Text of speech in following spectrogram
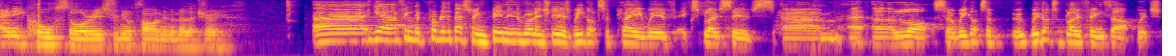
any cool stories from your time in the military? Uh, yeah, I think that probably the best thing being in the Royal Engineers, we got to play with explosives um, a, a, lot. So we got to we got to blow things up, which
